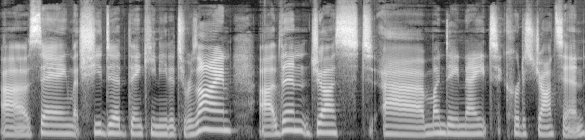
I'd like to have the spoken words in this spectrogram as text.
uh, saying that she did think he needed to resign. Uh, then just uh, Monday night, Curtis Johnson,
